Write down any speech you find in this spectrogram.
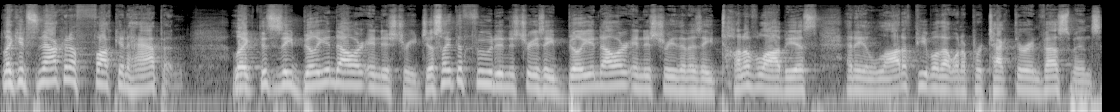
Like, it's not going to fucking happen. Like, this is a billion dollar industry, just like the food industry is a billion dollar industry that has a ton of lobbyists and a lot of people that want to protect their investments.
